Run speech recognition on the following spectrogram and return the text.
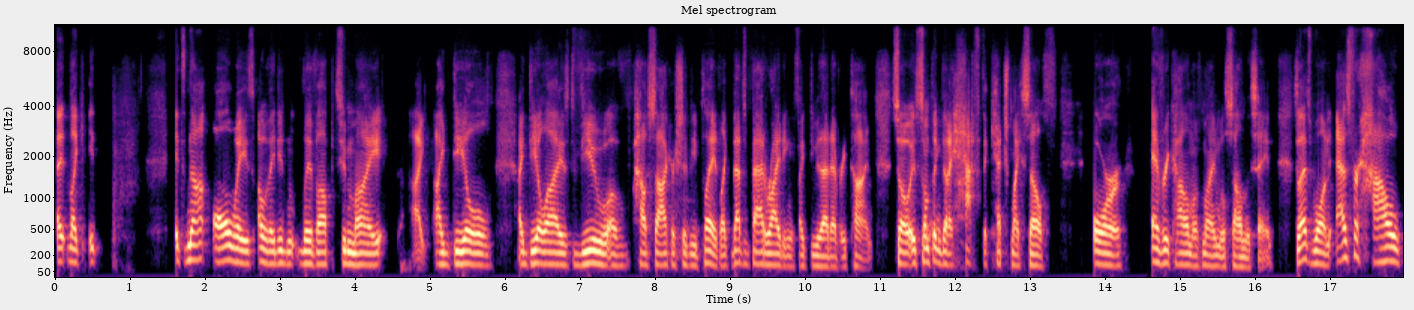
it, like it it's not always oh they didn't live up to my I, ideal idealized view of how soccer should be played. Like that's bad writing if i do that every time. So it's something that i have to catch myself or every column of mine will sound the same. So that's one. As for how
